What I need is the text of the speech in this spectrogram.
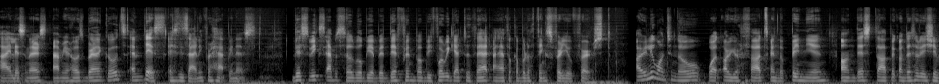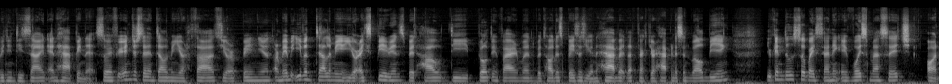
Hi, listeners. I'm your host, Brandon Koots, and this is Designing for Happiness. This week's episode will be a bit different, but before we get to that, I have a couple of things for you first. I really want to know what are your thoughts and opinion on this topic, on this relationship between design and happiness. So if you're interested in telling me your thoughts, your opinion, or maybe even telling me your experience with how the built environment, with how the spaces you inhabit affect your happiness and well-being, you can do so by sending a voice message on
